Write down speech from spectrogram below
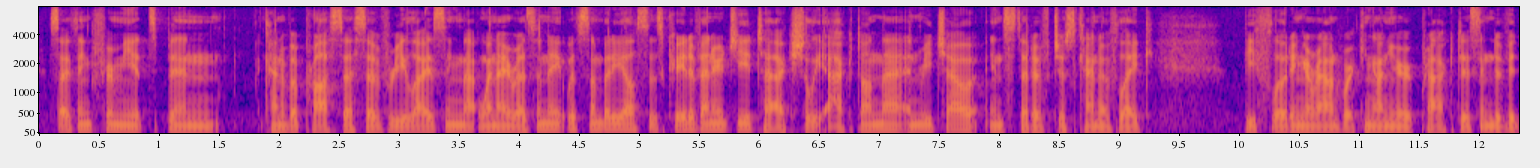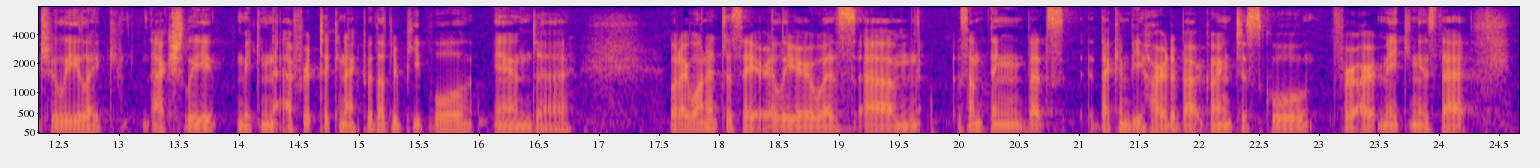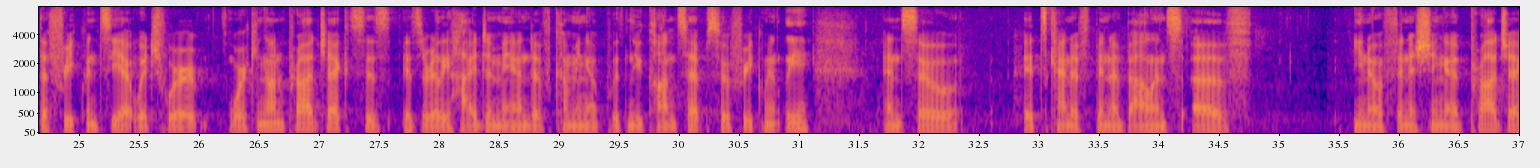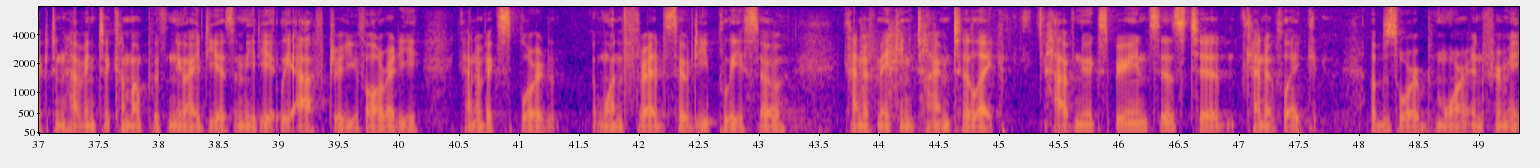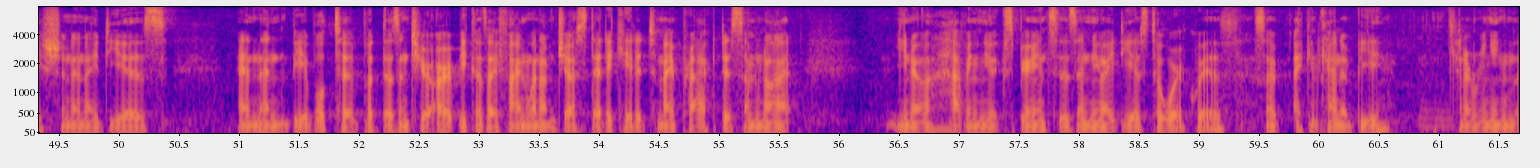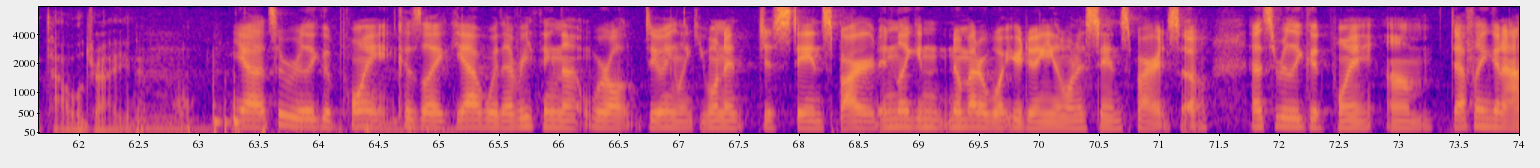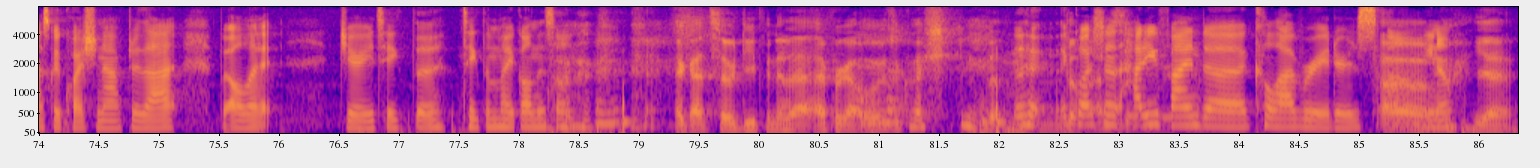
so I think for me it's been kind of a process of realizing that when I resonate with somebody else's creative energy to actually act on that and reach out instead of just kind of like be floating around working on your practice individually, like actually making the effort to connect with other people. And uh, what I wanted to say earlier was um, something that's that can be hard about going to school for art making is that the frequency at which we're working on projects is is a really high demand of coming up with new concepts so frequently, and so it's kind of been a balance of you know finishing a project and having to come up with new ideas immediately after you've already kind of explored one thread so deeply so kind of making time to like have new experiences to kind of like absorb more information and ideas and then be able to put those into your art because I find when I'm just dedicated to my practice, I'm not, you know, having new experiences and new ideas to work with. So I can kind of be kind of wringing the towel dry, you know. Yeah, that's a really good point because, like, yeah, with everything that we're all doing, like, you want to just stay inspired, and like, in, no matter what you're doing, you want to stay inspired. So that's a really good point. Um, definitely gonna ask a question after that, but I'll let Jerry take the take the mic on this one. I got so deep into that, I forgot what was the question. The, the, question: How do you find uh, collaborators? Um, you know. Yeah.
